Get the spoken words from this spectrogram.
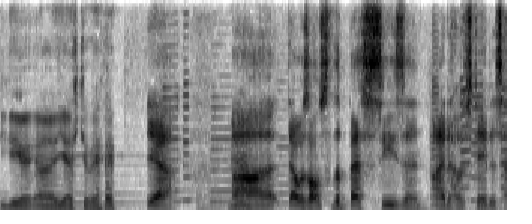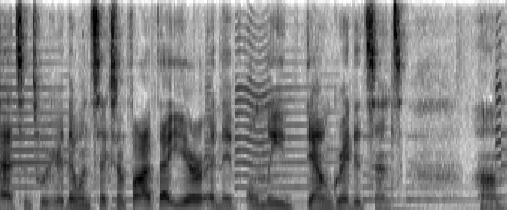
uh, yesterday. Yeah. Uh, that was also the best season Idaho State has had since we were here. They went six and five that year, and they've only downgraded since. Um,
